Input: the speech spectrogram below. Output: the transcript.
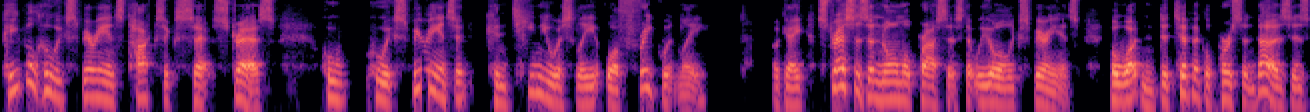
people who experience toxic stress, who, who experience it continuously or frequently, okay stress is a normal process that we all experience but what the typical person does is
